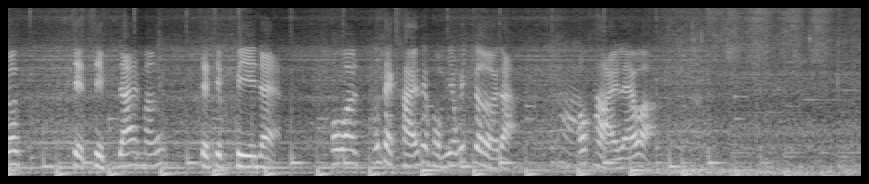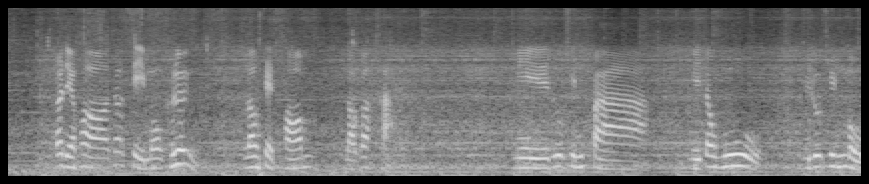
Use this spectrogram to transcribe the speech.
ก็ 70 ได้มั้ง 70 ปีแหละเพราะว่าตั้งแต่ขายแต่ผมยังไม่เกิดอะ เขาขายแล้วอะ ก็เดี๋ยวพอสักสี่โมงครึ่ง เราเสร็จพร้อมเราก็ขาย มีลูกชิ้นปลา มีเต้าหู้ มีลูกชิ้นหมู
